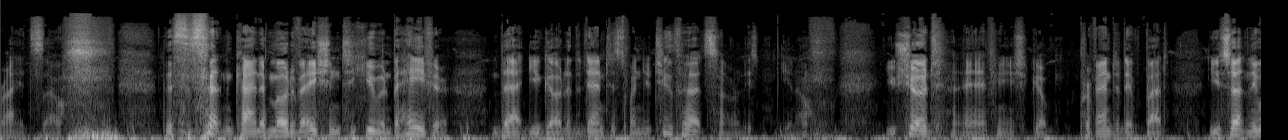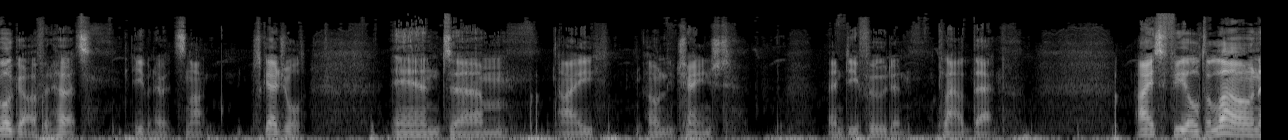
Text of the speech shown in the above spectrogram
Right, so this is a certain kind of motivation to human behavior that you go to the dentist when your tooth hurts, or at least you know you should. If you should go preventative, but you certainly will go if it hurts, even if it's not scheduled. And um, I only changed and defood and plowed that ice field alone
